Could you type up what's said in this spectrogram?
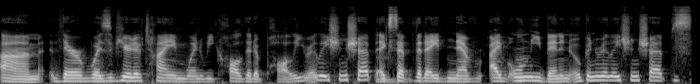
Um, there was a period of time when we called it a poly relationship, except that I'd never, I've only been in open relationships,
